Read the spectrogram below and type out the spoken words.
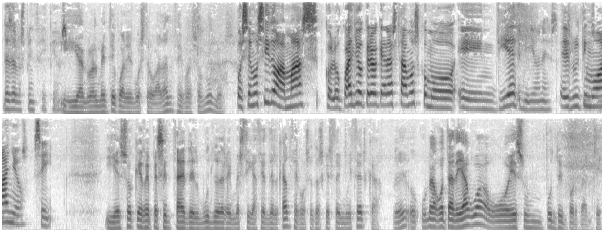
desde los principios. ¿Y anualmente cuál es vuestro balance, más o menos? Pues hemos ido a más, con lo cual yo creo que ahora estamos como en 10 millones. Es el último año. Sí, ¿Y eso qué representa en el mundo de la investigación del cáncer, vosotros que estáis muy cerca? ¿Eh? ¿Una gota de agua o es un punto importante?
